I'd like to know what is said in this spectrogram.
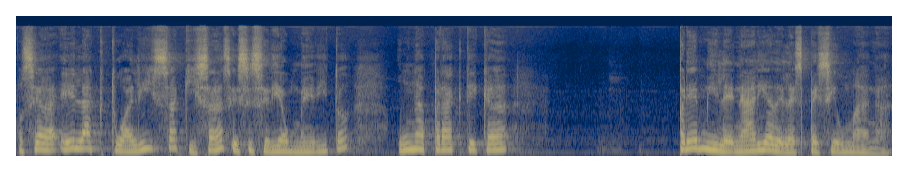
O sea, él actualiza, quizás ese sería un mérito, una práctica premilenaria de la especie humana.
